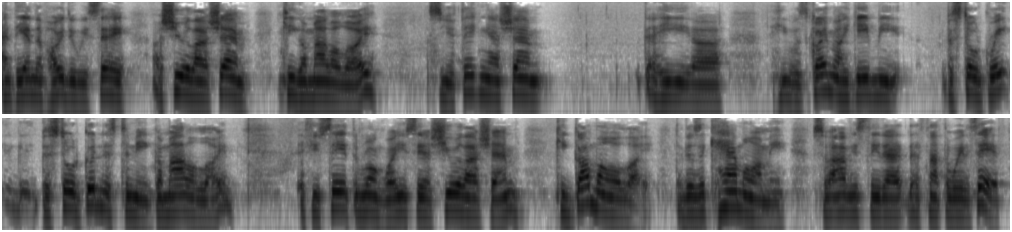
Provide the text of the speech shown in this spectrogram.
at the end of Hoidu we say Ashir la Hashem ki gamal So you're thanking Hashem that he uh, he was goimel, he gave me bestowed great bestowed goodness to me gamal if you say it the wrong way, you say Ashir Hashem, ki that there's a camel on me. So obviously that, that's not the way to say it.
